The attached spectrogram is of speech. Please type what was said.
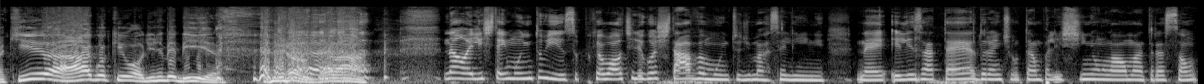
Aqui a água que o Walt Disney bebia. entendeu? Sei lá. Não, eles têm muito isso, porque o Walt ele gostava muito de Marceline, né? Eles até durante um tempo eles tinham lá uma atração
